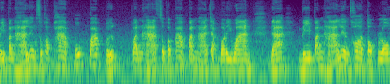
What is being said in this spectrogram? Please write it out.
มีปัญหาเรื่องสุขภาพปุ๊บปั๊บหรือปัญหาสุขภาพปัญหาจากบริวารนะมีปัญหาเรื่องข้อตกลง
